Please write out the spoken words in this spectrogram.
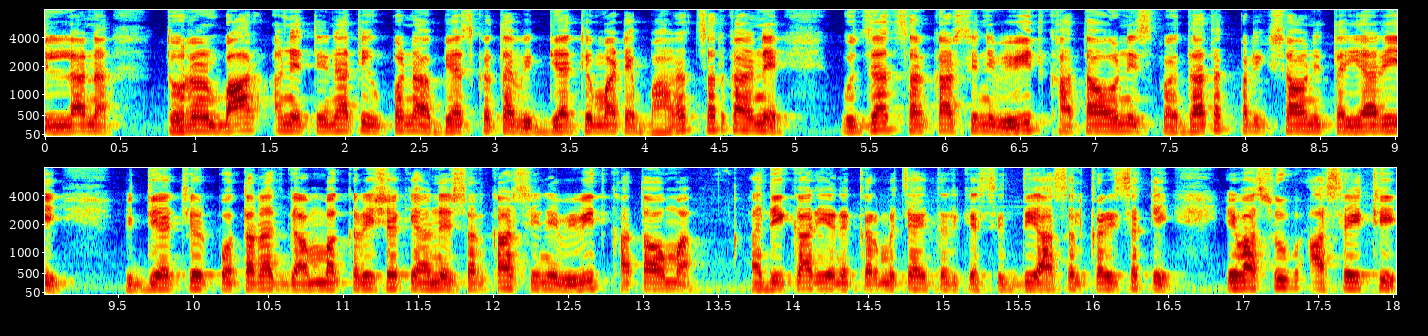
જિલ્લાના ધોરણ બાર અને તેનાથી ઉપરના અભ્યાસ કરતા વિદ્યાર્થીઓ માટે ભારત સરકાર અને ગુજરાત સરકારશ્રીની વિવિધ ખાતાઓની સ્પર્ધાત્મક પરીક્ષાઓની તૈયારી વિદ્યાર્થીઓ પોતાના જ ગામમાં કરી શકે અને સરકારશ્રીની વિવિધ ખાતાઓમાં અધિકારી અને કર્મચારી તરીકે સિદ્ધિ હાંસલ કરી શકે એવા શુભ આશયથી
